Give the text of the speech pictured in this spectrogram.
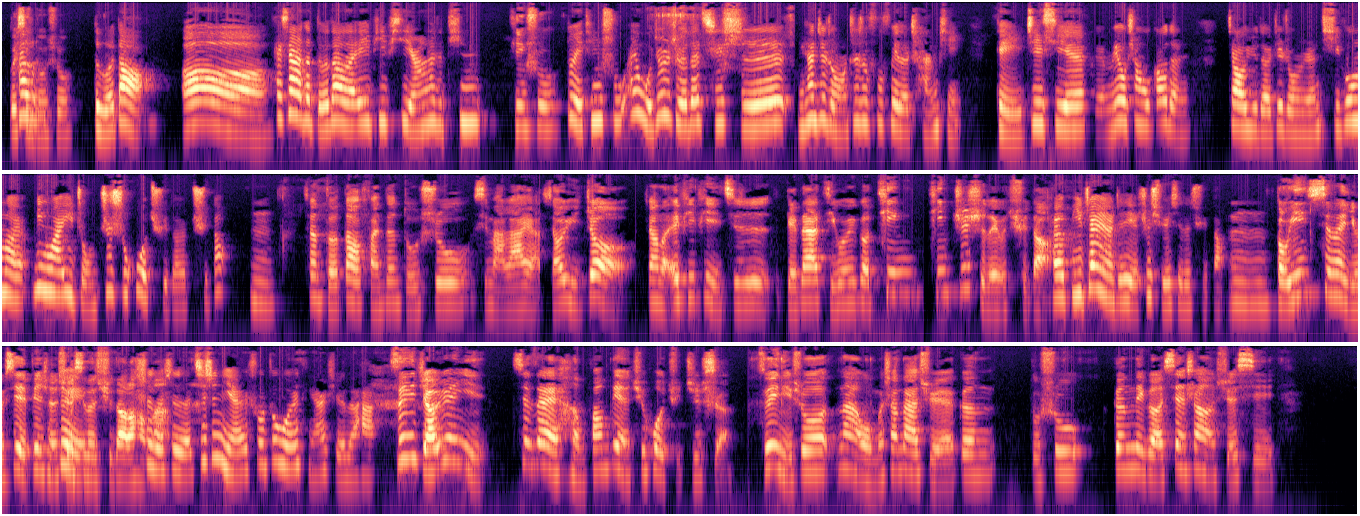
微信读书，得到哦，他下了个得到的 APP，然后他就听听书，对，听书。哎，我就是觉得，其实你看这种知识付费的产品，给这些没有上过高等教育的这种人，提供了另外一种知识获取的渠道。嗯，像得到、樊登读书、喜马拉雅、小宇宙。这样的 A P P 其实给大家提供一个听听知识的一个渠道，还有 B 站呀，这也是学习的渠道。嗯嗯，抖音现在有些也变成学习的渠道了，好吗？是的，是的。其实你还说中国人挺爱学的哈，所以你只要愿意，现在很方便去获取知识。所以你说，那我们上大学跟读书跟那个线上学习，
